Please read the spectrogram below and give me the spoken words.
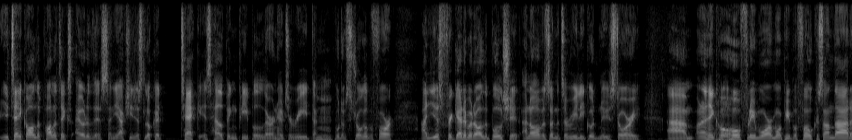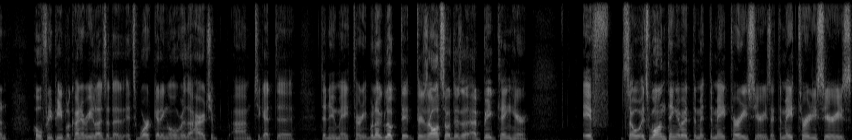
you take all the politics out of this and you actually just look at tech is helping people learn how to read that would have struggled before. And you just forget about all the bullshit, and all of a sudden it's a really good news story. Um, and I think ho- hopefully more and more people focus on that, and hopefully people kind of realize that uh, it's worth getting over the hardship um, to get the the new Mate 30. But look, look, there's also there's a, a big thing here. If so, it's one thing about the the Mate 30 series. Like the Mate 30 series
